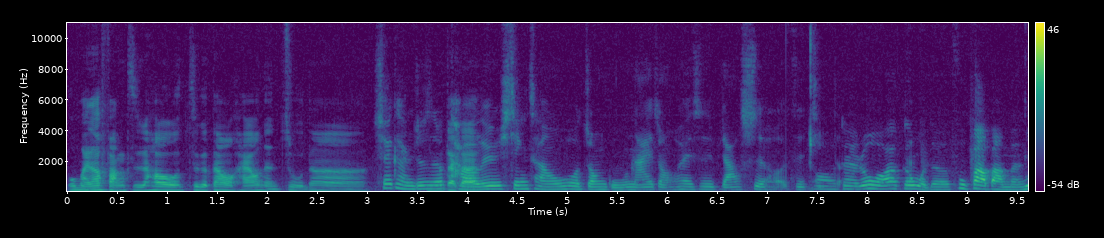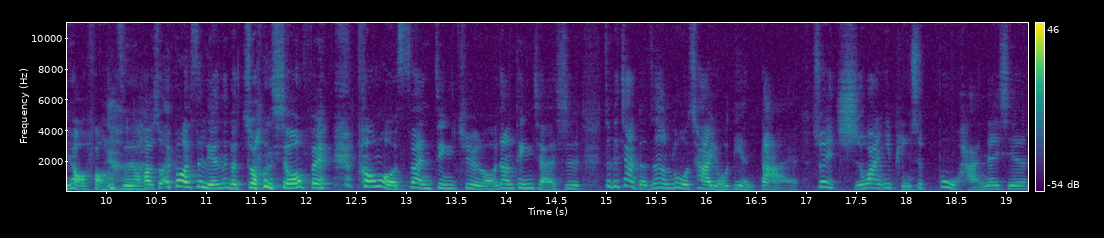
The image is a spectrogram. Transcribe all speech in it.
我买到房子，然后这个但我还要能住，那所以可能就是考虑新成屋或中古屋哪一种会是比较适合自己的。哦，对，如果我要跟我的富爸爸们要房子的话，说，哎、欸，不好意思，连那个装修费帮我算进去了，这样听起来是这个价格真的落差有点大哎。所以十万一平是不含那些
